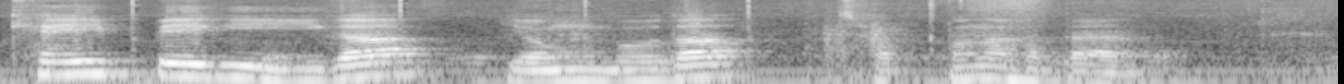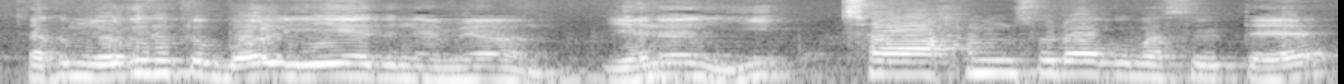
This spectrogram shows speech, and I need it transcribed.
k 빼기 2가 0보다 작거나 같다야. 자 그럼 여기서 또 뭘 이해해야 되냐면 얘는 2차 함수라고 봤을 때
